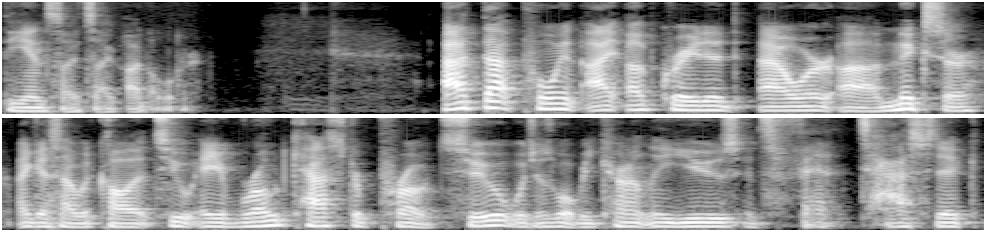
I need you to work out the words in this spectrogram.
the insights I got to learn. At that point, I upgraded our uh, mixer, I guess I would call it, to a Rodecaster Pro 2, which is what we currently use. It's fantastic.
